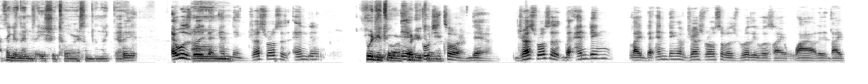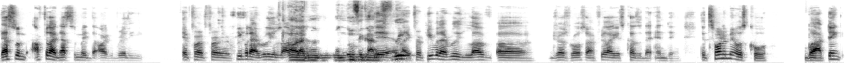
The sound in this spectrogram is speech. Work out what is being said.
I think his name is Ishitora or something like that. yeah, it was really Um, the ending. Dressrosa's ending Fujitora, Yeah, Fujitora. Fujitora. Yeah, Dressrosa. The ending, like the ending of Dressrosa, was really was like wild. It, like that's what I feel like. That's what made the arc really. It, for for people that really love. Oh, like when, when Luffy got yeah, like for people that really love uh Dressrosa, I feel like it's because of the ending. The tournament was cool, but I think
